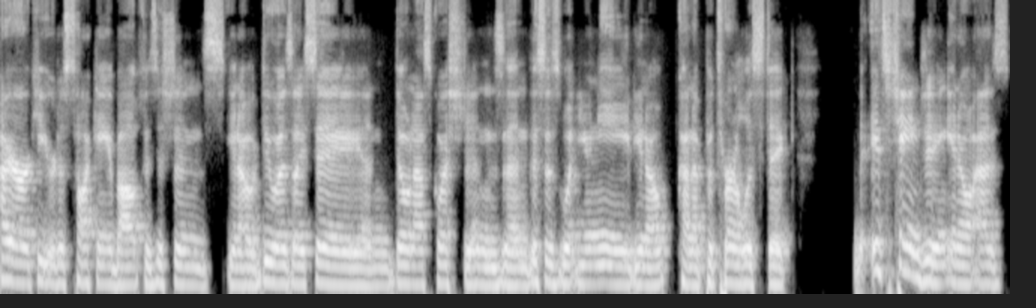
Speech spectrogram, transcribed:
hierarchy you're just talking about physicians, you know, do as I say and don't ask questions and this is what you need, you know, kind of paternalistic. It's changing, you know, as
